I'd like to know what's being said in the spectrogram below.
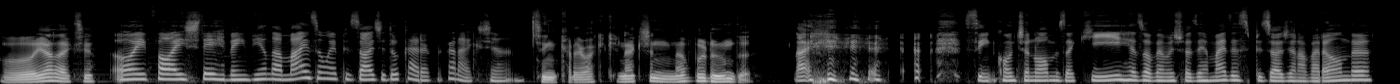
Oi, Alexia. Oi, Foster, bem-vindo a mais um episódio do Carioca Connection. Sim, Karaoke Connection na varanda. Sim, continuamos aqui, resolvemos fazer mais esse episódio na varanda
